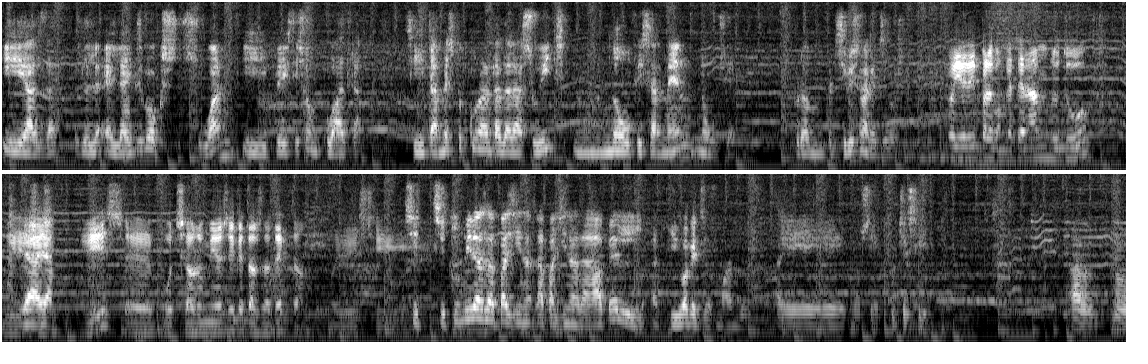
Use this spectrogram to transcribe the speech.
i els de, el, el de Xbox One i PlayStation 4. Si també es pot connectar el de la Switch, no oficialment, no ho sé. Però en principi són aquests dos. Però jo dic, perquè com que tenen Bluetooth, vull dir, Ja, si ja. siguis, eh, potser potser sí que te'ls detecta. Vull dir, si... Si, si tu mires la pàgina, la pàgina d'Apple, et diu aquests dos mandos. Eh, no sé, potser sí. Ah, doncs no,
